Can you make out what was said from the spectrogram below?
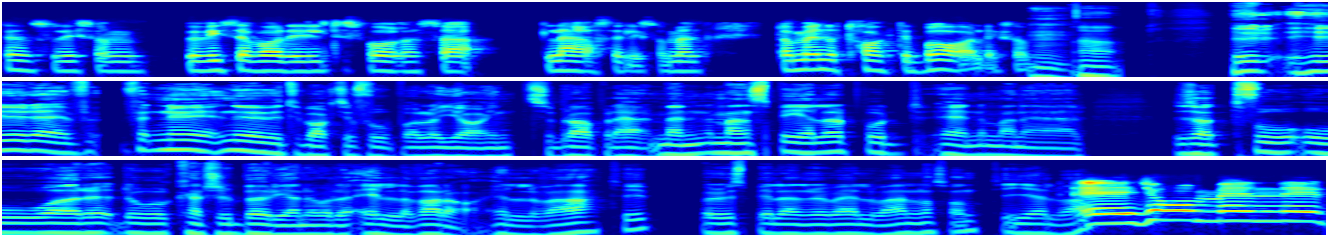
sen så liksom, för vissa var det lite svårare så här, lära sig. Liksom. Men de har ändå tagit det bra. Liksom. Mm. Ja. Hur, hur, är- för nu, nu är vi tillbaka till fotboll och jag är inte så bra på det här. Men man spelar på eh, när man är du sa två år, då kanske du börjar när du var 11 då? 11 typ? Började du spela när du var 11 eller något sånt? 10-11? Eh, ja, men, eh,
